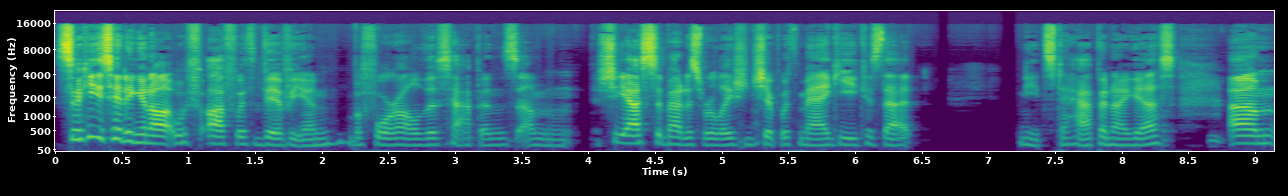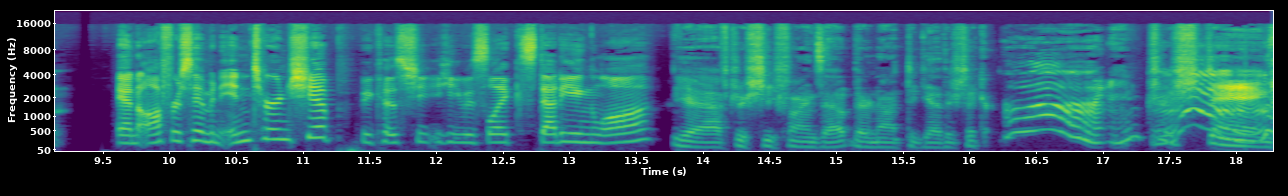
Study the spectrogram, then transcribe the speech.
So he's hitting it off with, off with Vivian before all this happens. Um, she asks about his relationship with Maggie because that needs to happen, I guess. Um, and offers him an internship because she he was like studying law. yeah, after she finds out they're not together, she's like, "Ah, Oh, interesting.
